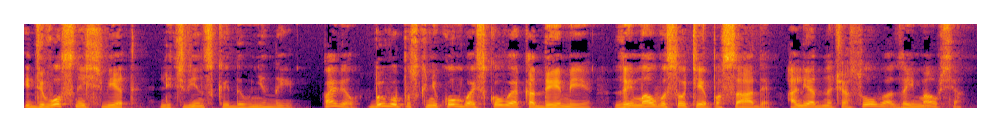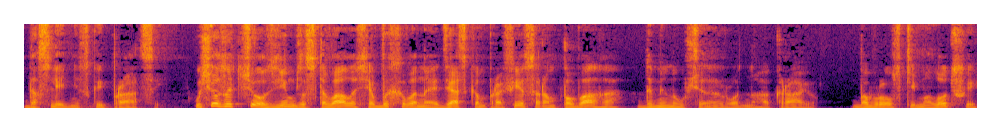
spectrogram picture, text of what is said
і дзівосны свет ліцвінскай даўніны. Павел быў выпускніком вайсковай акадэміі, займаў высокія пасады, але адначасова займаўся даследніцкай працай. Усё жыццё з ім заставалася выхаваная дзядзькам прафесарам павага да мінуўшчыны роднага краю. Баброўскі малодшы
